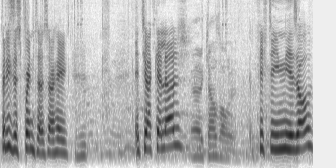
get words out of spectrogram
But he's a sprinter, so hey. Et tu as quel âge 15 ans. 15 years old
